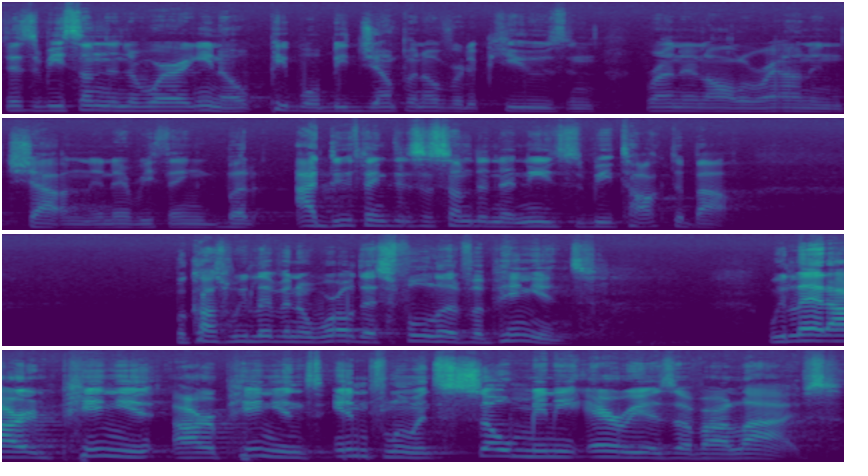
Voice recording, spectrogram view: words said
this to be something to where, you know, people will be jumping over the pews and running all around and shouting and everything. But I do think this is something that needs to be talked about because we live in a world that's full of opinions. We let our, opinion, our opinions influence so many areas of our lives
